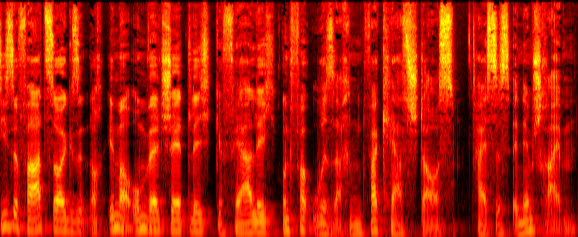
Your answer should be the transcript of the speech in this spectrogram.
diese Fahrzeuge sind noch immer umweltschädlich, gefährlich und verursachen Verkehrsstaus, heißt es in dem Schreiben.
